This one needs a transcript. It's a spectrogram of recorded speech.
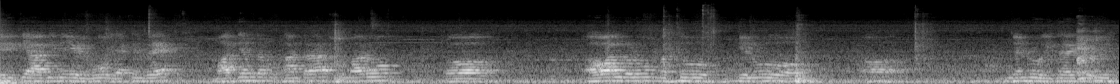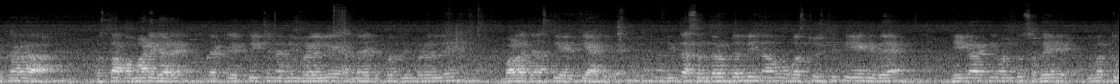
ಏರಿಕೆ ಆಗಿದೆ ಇಲ್ವೋ ಯಾಕೆಂದರೆ ಮಾಧ್ಯಮದ ಮುಖಾಂತರ ಸುಮಾರು ಅಹವಾಲುಗಳು ಮತ್ತು ಕೆಲವು ಜನರು ಈಗ ಈ ಪ್ರಕಾರ ಪ್ರಸ್ತಾಪ ಮಾಡಿದ್ದಾರೆ. ಬಟ್ ಇತ್ತೀಚಿನ ದಿನಗಳಲ್ಲಿ, ಹದಿನೈದು, ಇಪ್ಪತ್ತು ದಿನಗಳಲ್ಲಿ ಭಾಳ ಜಾಸ್ತಿ ಏರಿಕೆ ಆಗಿದೆ. ಇಂಥ ಸಂದರ್ಭದಲ್ಲಿ ನಾವು ವಸ್ತುಸ್ಥಿತಿ ಏನಿದೆ? ಹೀಗಾಗಿ ಒಂದು ಸಭೆ ಇವತ್ತು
